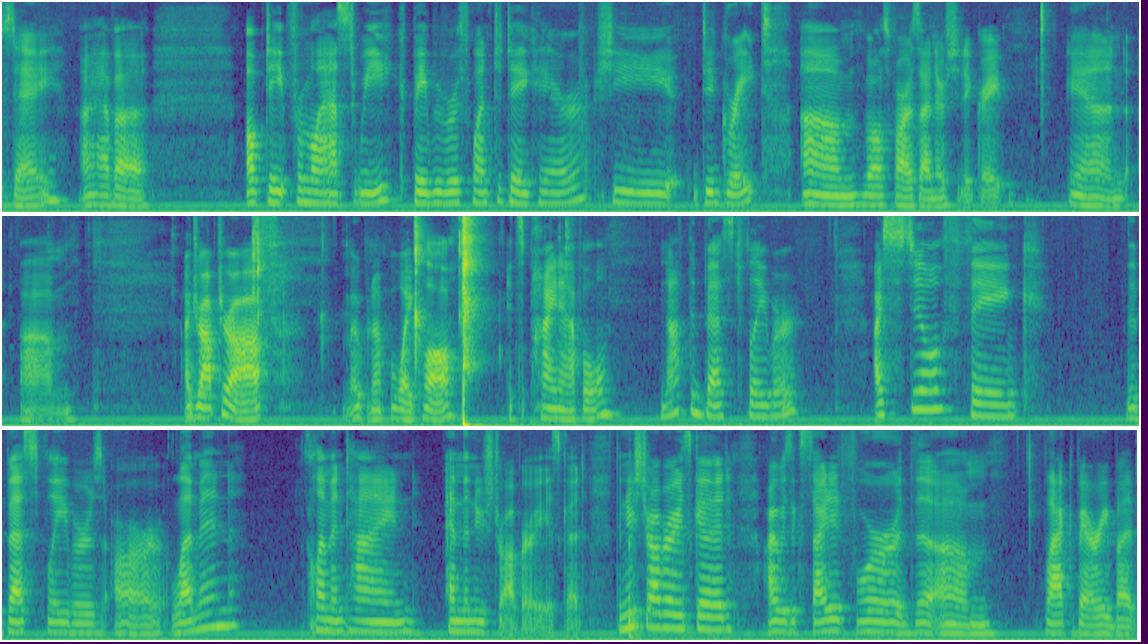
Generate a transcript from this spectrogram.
Tuesday. I have a update from last week. Baby Ruth went to daycare. She did great. Um, well, as far as I know, she did great. And um, I dropped her off. Open up a White Claw. It's pineapple. Not the best flavor. I still think the best flavors are lemon, clementine, and the new strawberry is good. The new strawberry is good. I was excited for the um, blackberry, but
